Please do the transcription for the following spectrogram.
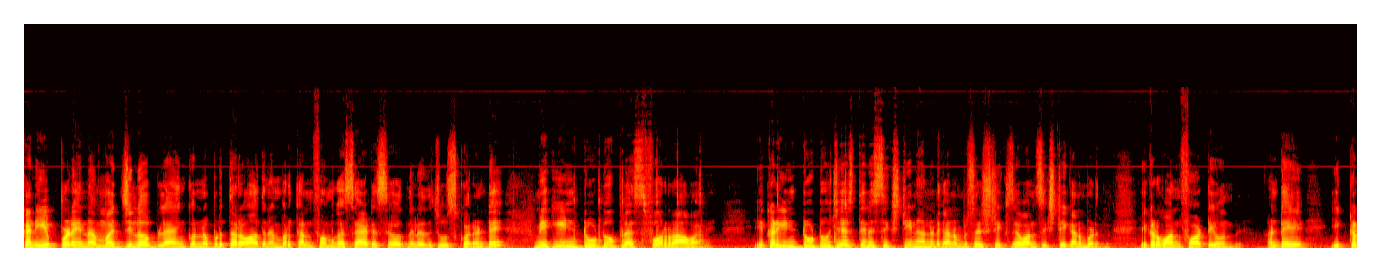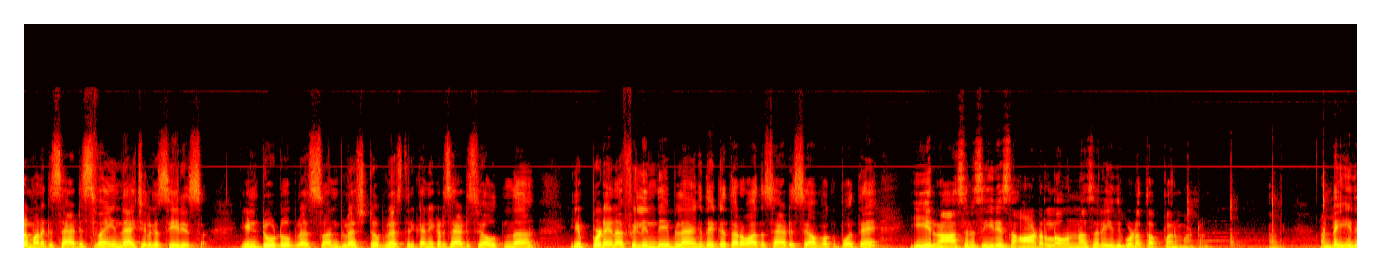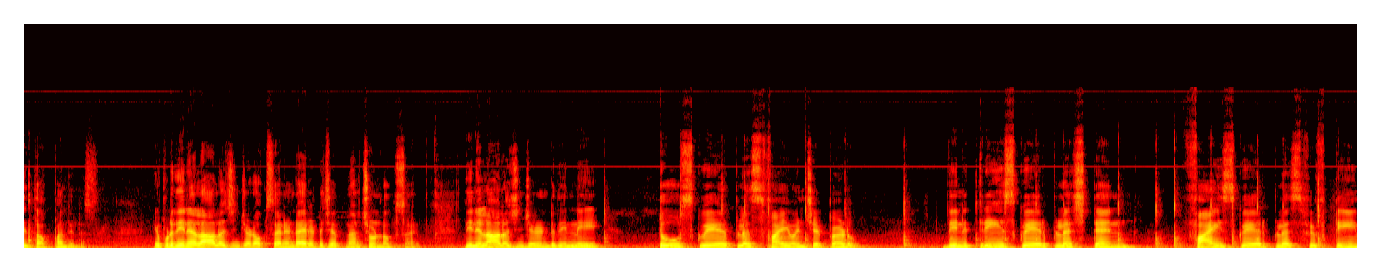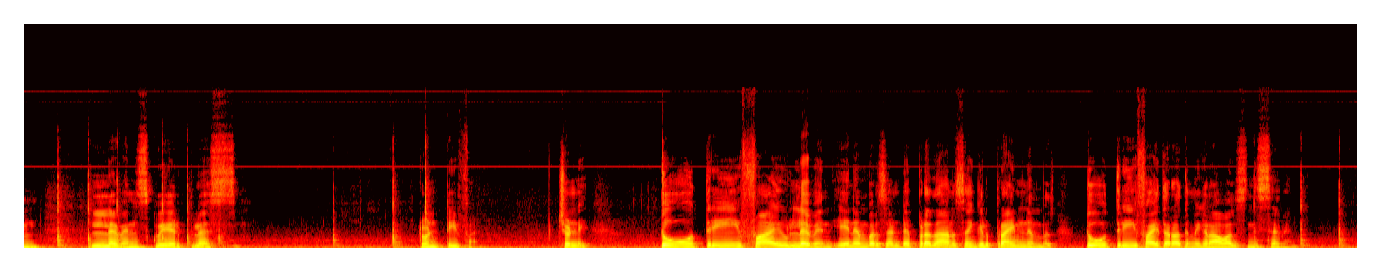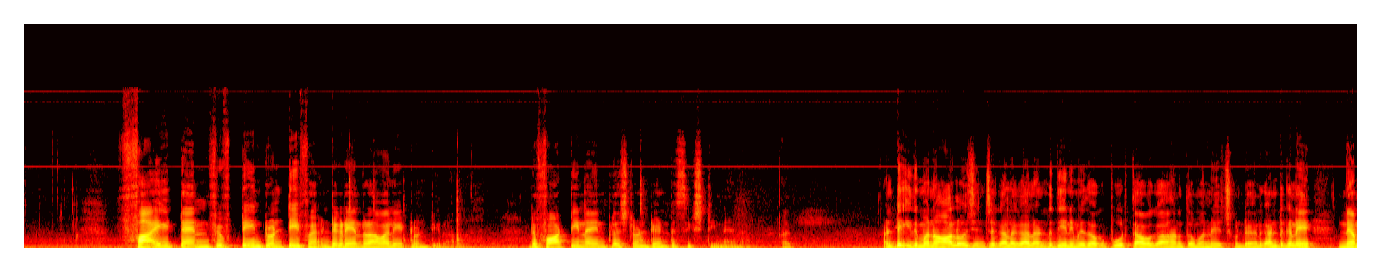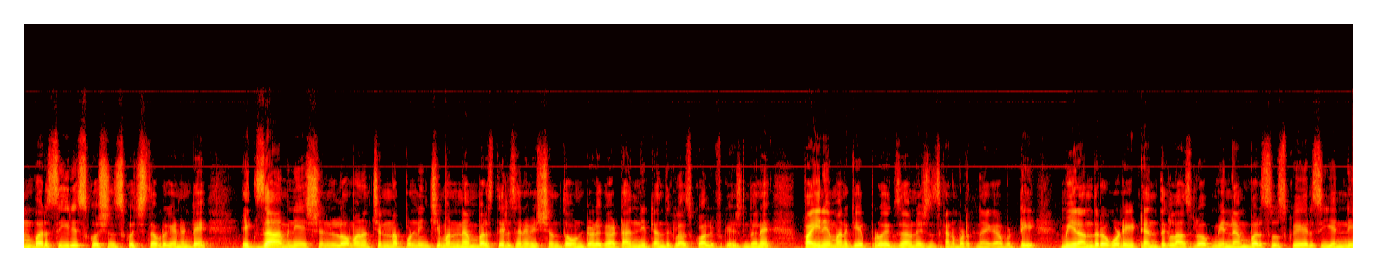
కానీ ఎప్పుడైనా మధ్యలో బ్లాంక్ ఉన్నప్పుడు తర్వాత నెంబర్ కన్ఫర్మ్గా సాటిస్ఫై అవుతుందో లేదో చూసుకోవాలి. అంటే మీకు ఇంటూ టూ ప్లస్ ఫోర్ రావాలి. ఇక్కడ ఇంటూ టూ చేస్తేనే సిక్స్టీన్ హండ్రెడ్ కనబడుతుంది. సిక్స్ వన్ సిక్స్టీ కనబడుతుంది. ఇక్కడ వన్ ఫార్టీ ఉంది. అంటే ఇక్కడ మనకి సాటిస్ఫై అయింది యాక్చువల్గా serious into two plus one plus two plus three కానీ ఇక్కడ సాటిస్ఫై అవుతుందా? ఎప్పుడైనా ఫిలింది బ్లాంక్ దగ్గర తర్వాత సాటిస్ఫై అవ్వకపోతే ఈ రాసిన సీరియస్ ఆర్డర్లో ఉన్నా సరే ఇది కూడా తప్పు అనమాట అది. అంటే ఇది తప్పు అని తెలుస్తుంది. ఇప్పుడు దీన్ని ఎలా ఆలోచించాడో ఒకసారి నేను డైరెక్ట్ చెప్తున్నాను చూడండి ఒకసారి. దీన్ని ఎలా ఆలోచించాడంటే దీన్ని టూ స్క్వేర్ ప్లస్ ఫైవ్ అని చెప్పాడు. దీన్ని three square plus ten five square plus fifteen eleven square plus twenty five. చూడండి. Two three five eleven. ఏ నెంబర్స్ అంటే ప్రధాన సంఖ్యలు prime numbers. Two three five తర్వాత మీకు రావాల్సింది seven. Five ten fifteen twenty five. అంటే ఇక్కడ ఏం రావాలి? ట్వంటీ రావాలి. అంటే ఫార్టీ నైన్ ప్లస్ ట్వంటీ అంటే సిక్స్టీ నైన్. అంటే ఇది మనం ఆలోచించగలగాలంటే దీని మీద ఒక పూర్తి అవగాహనతో మనం నేర్చుకుంటే. కనుక అందుకనే నెంబర్ సీరియస్ క్వశ్చన్స్కి వచ్చేటప్పుడు ఏంటంటే ఎగ్జామినేషన్లో మనం చిన్నప్పటి నుంచి మన నెంబర్స్ తెలిసిన విషయంతో ఉంటాడు కాబట్టి అన్ని టెన్త్ క్లాస్ క్వాలిఫికేషన్తోనే పైనే మనకి ఎప్పుడూ ఎగ్జామినేషన్స్ కనబడుతున్నాయి కాబట్టి మీరందరూ కూడా ఈ టెన్త్ క్లాస్ లోపు మీ నెంబర్స్ స్క్వేర్స్ ఇవన్నీ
